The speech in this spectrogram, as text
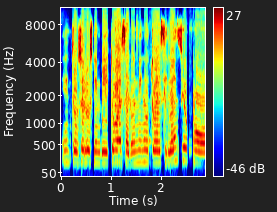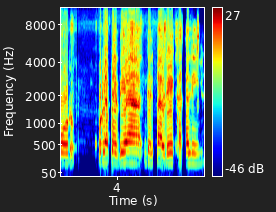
Entonces los invito a hacer un minuto de silencio por, por la pérdida del padre de Catalina.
